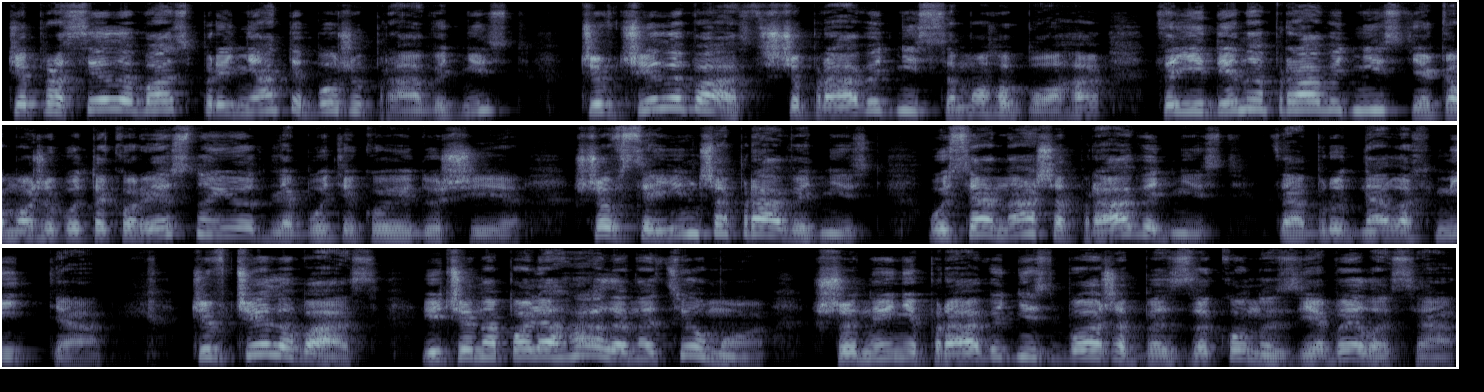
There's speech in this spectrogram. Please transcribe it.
Чи просили вас прийняти Божу праведність? Чи вчили вас, що праведність самого Бога це єдина праведність, яка може бути корисною для будь-якої душі, що вся інша праведність, уся наша праведність це брудне лахміття? Чи вчили вас і чи наполягали на цьому, що нині праведність Божа без закону з'явилася,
